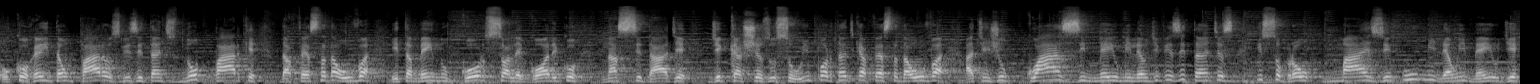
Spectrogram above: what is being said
ocorreu então para os visitantes no Parque da Festa da Uva e também no curso alegórico na cidade de Caxias do Sul. Importante que a Festa da Uva atingiu quase meio milhão de visitantes e sobrou mais de um milhão e meio de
